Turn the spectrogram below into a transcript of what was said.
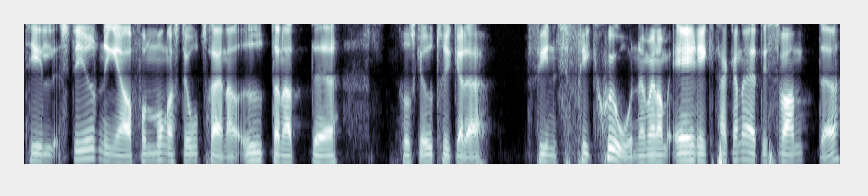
till styrningar från många stortränare utan att, eh, hur ska jag uttrycka det, finns friktion. Jag menar om Erik tackar nej till Svante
